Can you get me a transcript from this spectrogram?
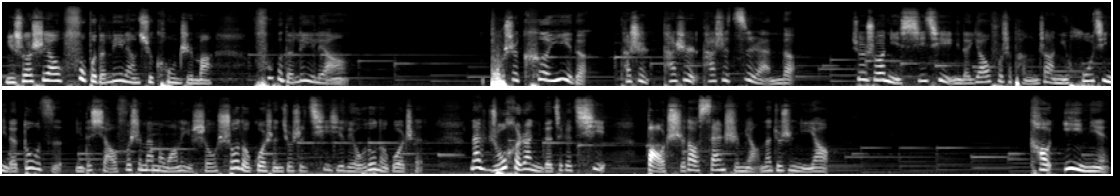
你说是要腹部的力量去控制吗？腹部的力量不是刻意的，它是它是它是自然的，就是说你吸气，你的腰腹是膨胀；你呼气，你的肚子、你的小腹是慢慢往里收，收的过程就是气息流动的过程。那如何让你的这个气保持到三十秒？那就是你要靠意念。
